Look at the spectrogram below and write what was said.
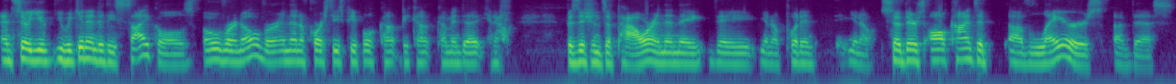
and so you you would get into these cycles over and over. And then of course these people come become come into you know positions of power and then they they you know put in you know so there's all kinds of, of layers of this.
